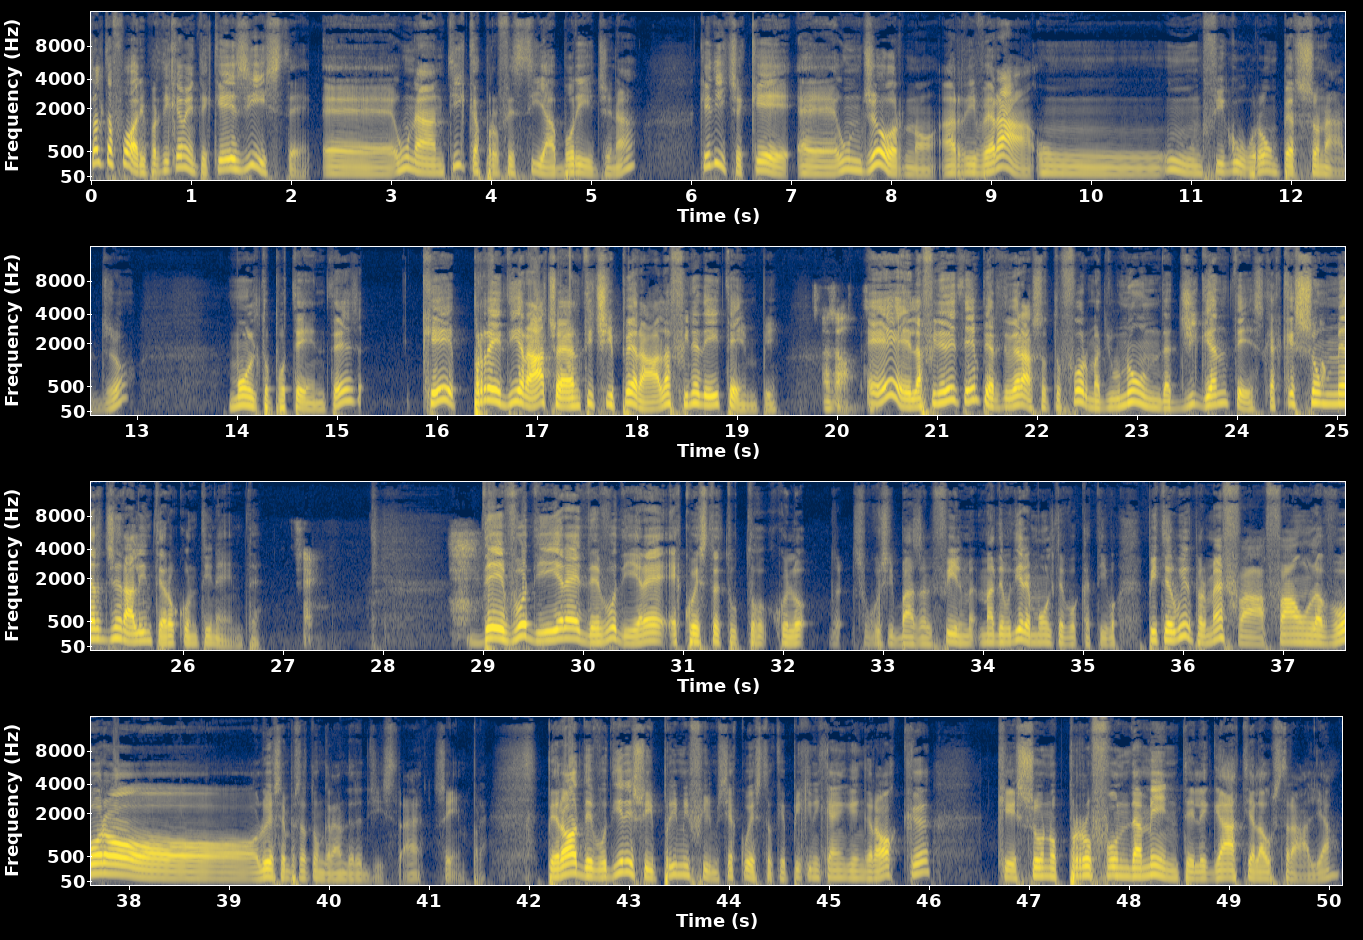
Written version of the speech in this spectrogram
Salta fuori praticamente che esiste eh, una antica profezia aborigena che dice che eh, un giorno arriverà un, un figuro, un personaggio molto potente che predirà, cioè anticiperà la fine dei tempi. Esatto. E la fine dei tempi arriverà sotto forma di un'onda gigantesca che sommergerà l'intero continente. Sì. Devo dire, devo dire, e questo è tutto quello su cui si basa il film, ma devo dire molto evocativo. Peter Weir per me fa, fa un lavoro, lui è sempre stato un grande regista, eh? sempre. Però devo dire i suoi primi film, sia questo che Picnic Hanging Rock, che sono profondamente legati all'Australia,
